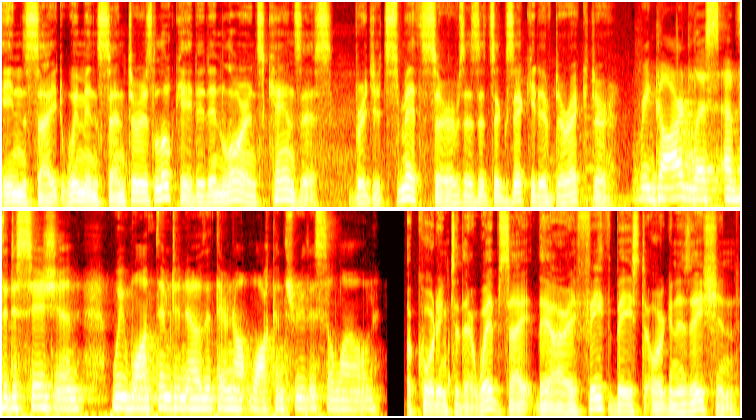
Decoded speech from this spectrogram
Insight Women's Center is located in Lawrence, Kansas. Bridget Smith serves as its executive director. Regardless of the decision, we want them to know that they're not walking through this alone. According to their website, they are a faith based organization.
